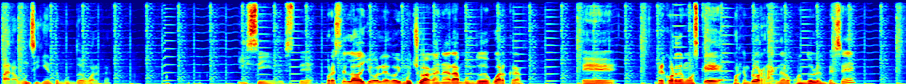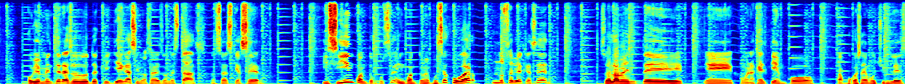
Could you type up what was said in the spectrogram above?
para un siguiente mundo de Warcraft. Y sí, este, por este lado yo le doy mucho a ganar a Mundo de Warcraft. Eh, recordemos que, por ejemplo, Ragnarok, cuando lo empecé, obviamente era eso de que llegas y no sabes dónde estás, no sabes qué hacer. Y sí, en cuanto, puse, en cuanto me puse a jugar, no sabía qué hacer. Solamente, eh, como en aquel tiempo tampoco sabía mucho inglés,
